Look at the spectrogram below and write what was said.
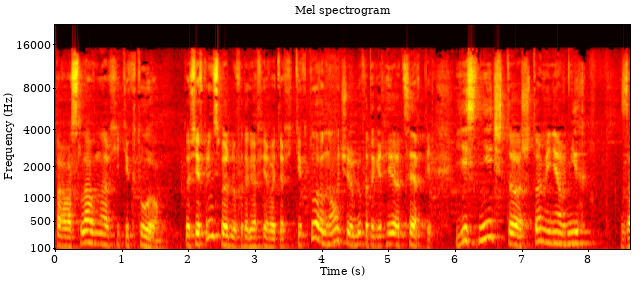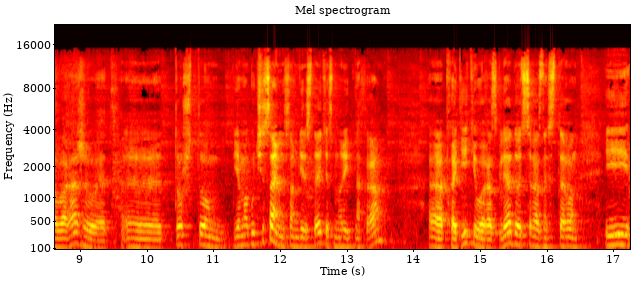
православную архитектуру. То есть я в принципе люблю фотографировать архитектуру, но очень люблю фотографировать церкви. Есть нечто, что меня в них завораживает. Э, то, что я могу часами на самом деле стоять и смотреть на храм, э, обходить его, разглядывать с разных сторон и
